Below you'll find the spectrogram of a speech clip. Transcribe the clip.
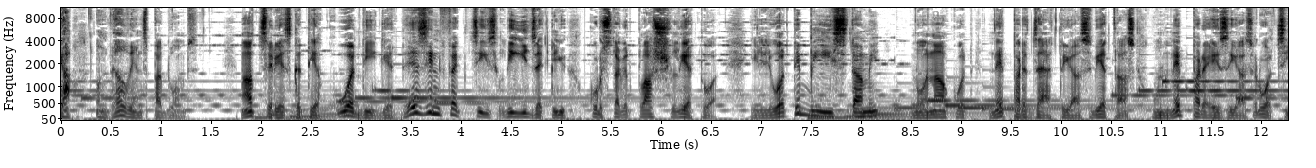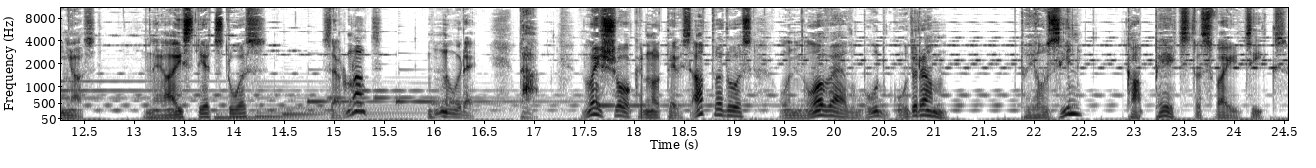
Jā, un vēl viens padoms Atcerieties, ka tie kodīgie dezinfekcijas līdzekļi, kurus tagad plaši lieto, ir ļoti bīstami, nonākot neparedzētajās vietās un nepareizajās rociņās. Neaiztiec tos, sarunāts? Nu, re, tā, nu es šovakar no tevis atvados un novēlu būt gudram. Tu jau zini, kāpēc tas vajadzīgs.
